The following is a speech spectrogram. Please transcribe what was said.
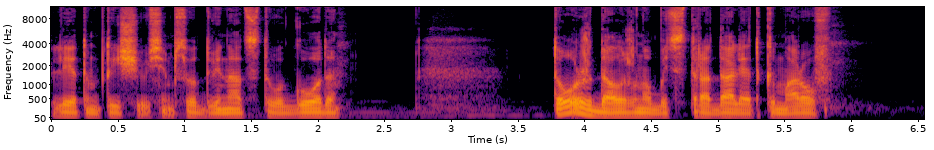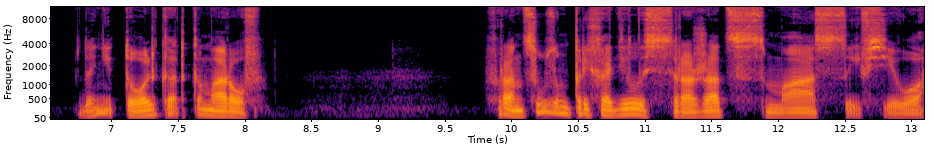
летом 1812 года, тоже, должно быть, страдали от комаров. Да не только от комаров. Французам приходилось сражаться с массой всего.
